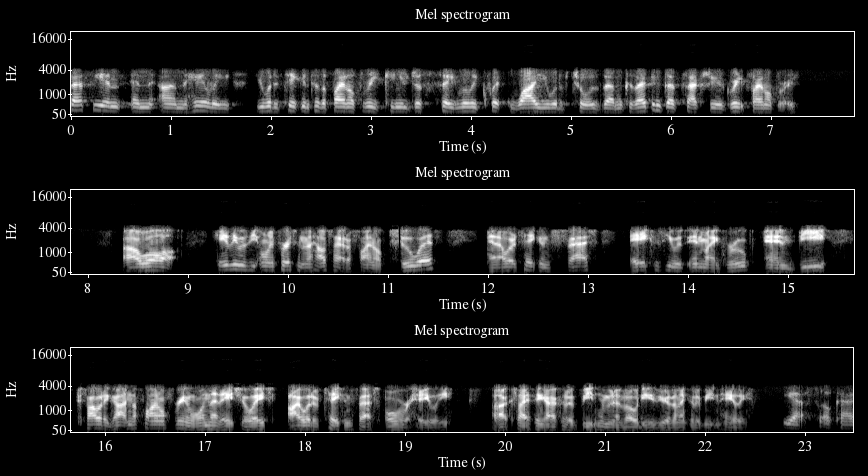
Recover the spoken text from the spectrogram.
Fessy and, and um, Haleigh you would have taken to the final three. Can you just say really quick why you would have chose them? Because I think that's actually a great final three. that. Uh, well, Haleigh was the only person in the house I had a final two with, and I would have taken Fess A because he was in my group, and B if I would have gotten the final three and won that HOH, I would have taken Fess over Haleigh uh, because I think I could have beaten him in a vote easier than I could have beaten Haleigh. Yes. Okay.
